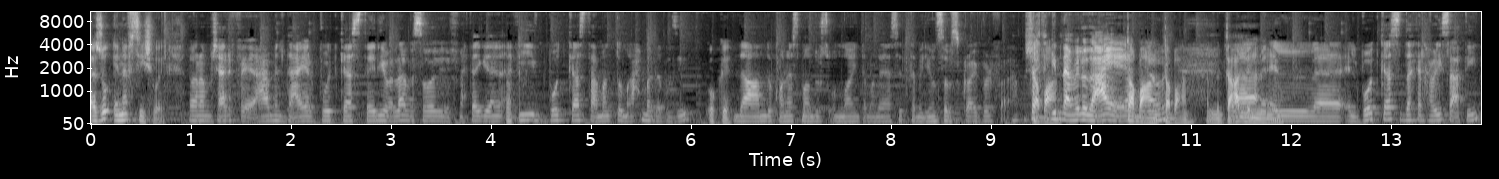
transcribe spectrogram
أزق نفسي شوية. أنا مش عارف اعمل دعاية لبودكاست تاني ولا لأ بس هو مش محتاج يعني. في بودكاست عملته مع أحمد أبو زيد. okay. ده عنده قناة اسمها دروس أونلاين طبعا لها 6 مليون subscriber فمش. محتاجين نعمله دعاية يعني. طبعا. طبعا. بنتعلم منه. ال- البودكاست ده كان حوالي ساعتين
